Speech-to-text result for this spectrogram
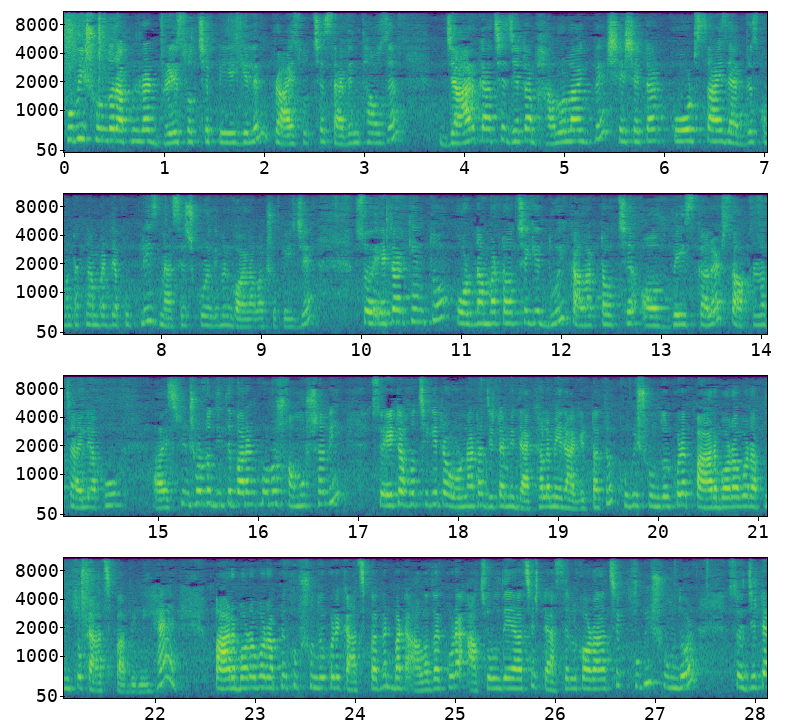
খুবই সুন্দর আপনারা ড্রেস হচ্ছে পেয়ে গেলেন। প্রাইস হচ্ছে সেভেন থাউজেন্ড যার কাছে যেটা ভালো লাগবে, সে সেটার code size address contact number দিয়ে আপু প্লিজ মেসেজ করে দেবেন গয়না বাক্স পেজে সো এটার কিন্তু কোড নাম্বারটা হচ্ছে গিয়ে দুই কালারটা হচ্ছে অফ বেস কালার সো আপনারা চাইলে আপু স্ক্রিনশটও দিতে পারেন, কোনো সমস্যা নেই। সো এটা হচ্ছে কি এটা ওড়নাটা যেটা আমি দেখালাম এর আগেরটাতেও। খুবই সুন্দর করে পার বরাবর আপনি তো কাজ পাবেনই হ্যাঁ? পার বরাবর আপনি খুব সুন্দর করে কাজ পাবেন বাট আলাদা করে আঁচল দেওয়া আছে ট্যাসেল করা আছে, খুবই সুন্দর। সো যেটা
